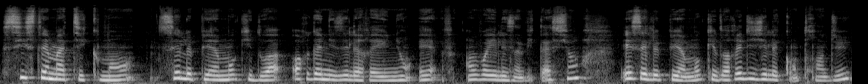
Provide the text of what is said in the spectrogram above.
systématiquement, c'est le PMO qui doit organiser les réunions et envoyer les invitations et c'est le PMO qui doit rédiger les comptes rendus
